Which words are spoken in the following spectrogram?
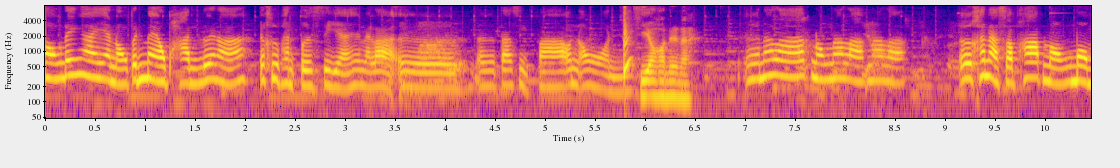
น้องได้ไงอะน้องเป็นแมวพันธุ์ด้วยนะ ก็คือพันธุ์เปอร์เซียใช่ไหมล่ะเออเออตาสีฟ้าอ่อนขี้อ้อนด้วยนะๆเออน่ารักน้องน่ารักน่ารักเออขนาดสภาพน้องมอม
